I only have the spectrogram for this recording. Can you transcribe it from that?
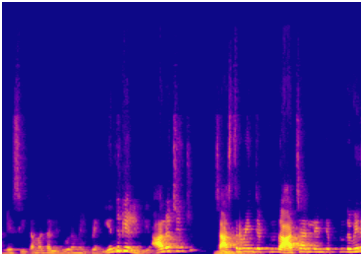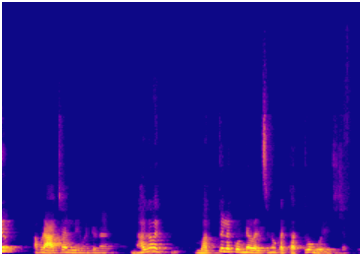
అదే సీతమ్మ తల్లి దూరం వెళ్ళిపోయింది. ఎందుకు వెళ్ళింది? ఆలోచించు. శాస్త్రం ఏం చెప్తుందో ఆచార్యులు ఏం చెప్తుందో విను. అప్పుడు ఆచార్యులు ఏమంటున్నారు? భగవత్ భక్తులకు ఉండవలసిన ఒక తత్వం గురించి చెప్తుంది.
